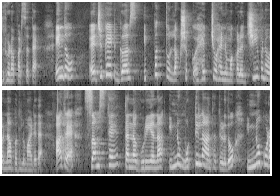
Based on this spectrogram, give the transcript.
ದೃಢಪಡಿಸುತ್ತೆ. ಇಂದು ಎಜುಕೇಟ್ ಗರ್ಲ್ಸ್ ಇಪ್ಪತ್ತು ಲಕ್ಷಕ್ಕೂ ಹೆಚ್ಚು ಹೆಣ್ಣು ಮಕ್ಕಳ ಜೀವನವನ್ನು ಬದಲು ಮಾಡಿದೆ. ಆದರೆ ಸಂಸ್ಥೆ ತನ್ನ ಗುರಿಯನ್ನು ಇನ್ನೂ ಮುಟ್ಟಿಲ್ಲ ಅಂತ ತಿಳಿದು ಇನ್ನೂ ಕೂಡ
